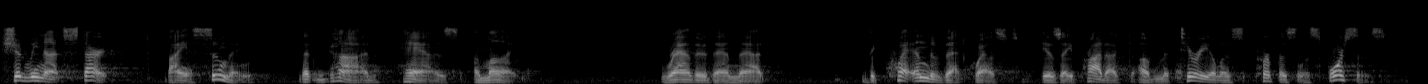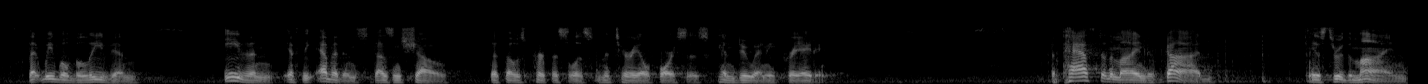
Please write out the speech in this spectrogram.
should we not start by assuming that God has a mind rather than that the end of that quest is a product of materialist, purposeless forces that we will believe in, even if the evidence doesn't show that those purposeless material forces can do any creating. The path to the mind of God is through the mind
